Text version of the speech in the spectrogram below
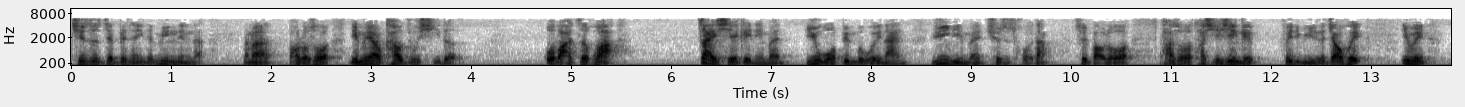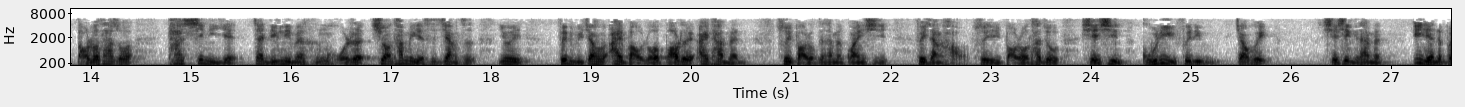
其实这变成一个命令的。那么保罗说：“你们要靠主喜乐。”我把这话再写给你们，与我并不为难，与你们却是妥当。所以保罗他说他写信给菲利比的教会，因为保罗他说他心里也在灵里面很火热，希望他们也是这样子。因为菲律比教会爱保罗，保罗也爱他们，所以保罗跟他们关系。非常好，所以保罗他就写信鼓励菲律宾教会，写信给他们，一点都不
